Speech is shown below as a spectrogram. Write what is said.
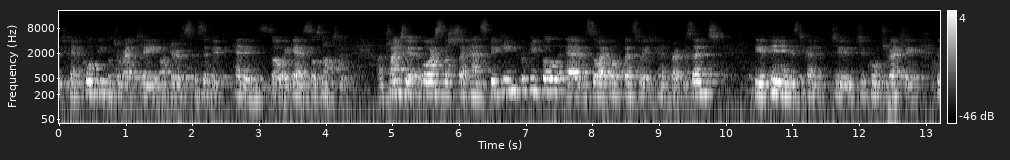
to kind of quote people directly under specific headings. So again, so it's not to, I'm trying to avoid as much as I can speaking for people, um, so I thought the best way to kind of represent the opinion is to kind of, to, to quote directly. The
